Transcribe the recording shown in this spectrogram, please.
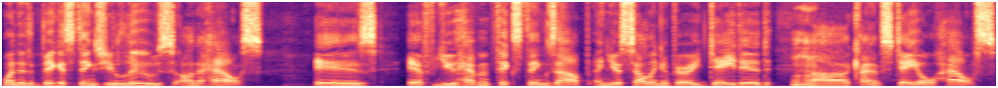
One of the biggest things you lose on a house is if you haven't fixed things up and you're selling a very dated, uh, kind of stale house,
